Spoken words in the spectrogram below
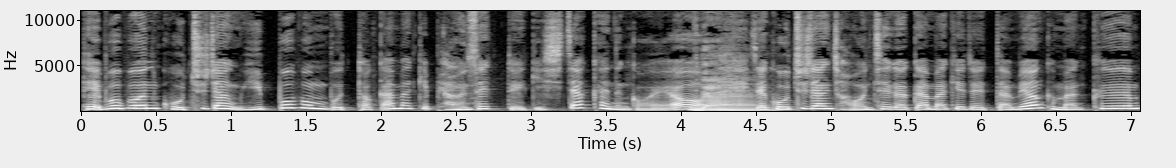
대부분 고추장 윗부분부터 까맣게 변색되기 시작하는 거예요. 네. 이제 고추장 전체가 까맣게 됐다면 그만큼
